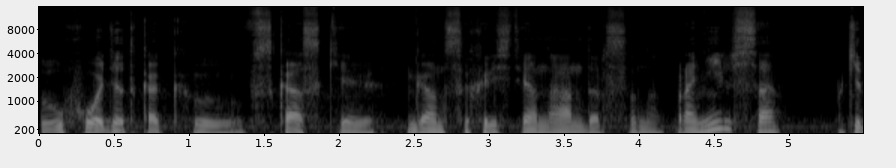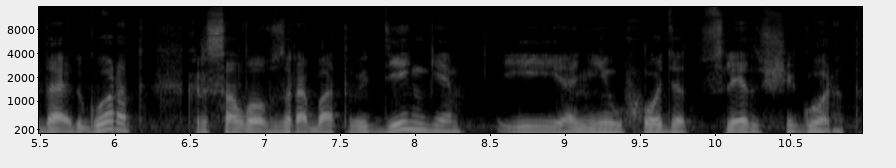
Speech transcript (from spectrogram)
уходят, как в сказке Ганса Христиана Андерсона про Нильса, покидают город, крысолов зарабатывает деньги, и они уходят в следующий город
